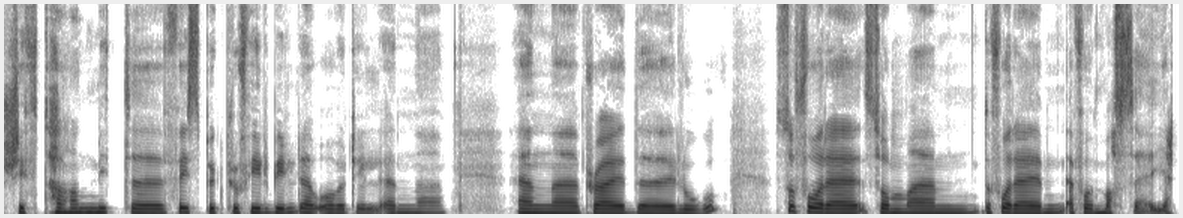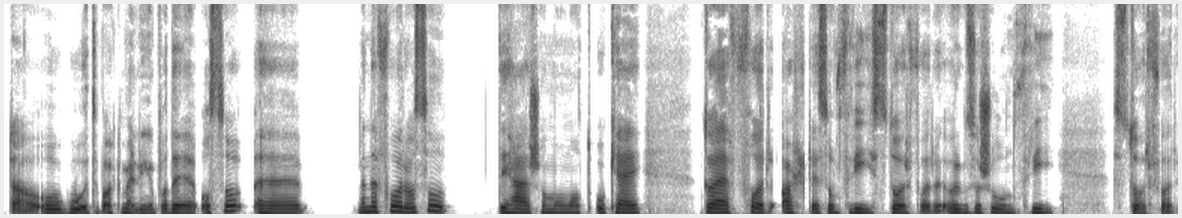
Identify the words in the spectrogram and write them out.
skifta mitt uh, Facebook-profilbilde over til en, uh, en eh, pride-logo, så får jeg som eh, Da får jeg Jeg får masse hjerter og gode tilbakemeldinger på det også, eh, men jeg får også de her som om at ok, da er jeg for alt det som FRI står for, organisasjonen FRI står for.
